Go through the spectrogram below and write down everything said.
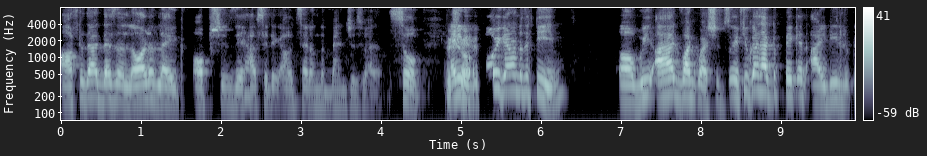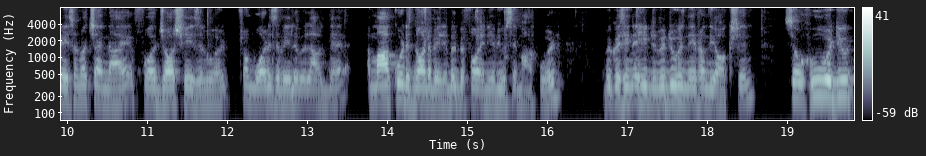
After that, there's a lot of like options they have sitting outside on the bench as well. So For anyway, sure. before we get onto the team, uh, we I had one question. So if you guys had to pick an ideal replacement for Chennai for Josh Hazlewood from what is available out there, Mark Wood is not available. Before any of you say Mark Wood, because he he withdrew his name from the auction. So who would you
